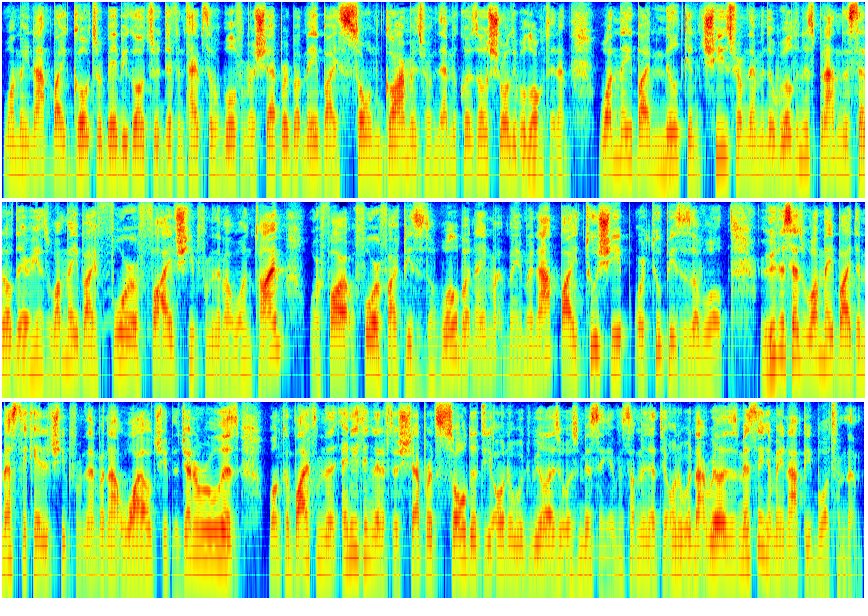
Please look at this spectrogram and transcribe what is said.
one may not buy goats or baby goats or different types of wool from a shepherd, but may buy sewn garments from them because those surely belong to them. One may buy milk and cheese from them in the wilderness, but not in the settled areas. One may buy four or five sheep from them at one time, or far four or five pieces of wool, but they may, may not buy two sheep or two pieces of wool. Yehuda says one may buy domesticated sheep from them, but not wild sheep. The general rule is one can buy from them anything that if the shepherd sold it, the owner would realize it was missing. If it's something that the owner would not realize is missing, it may not be bought from them.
